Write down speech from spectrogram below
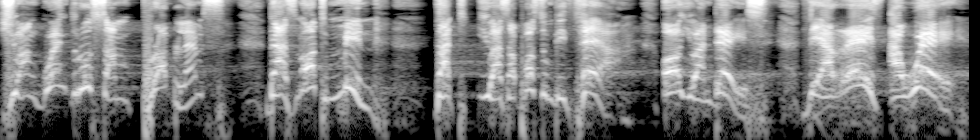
you are going through some problems does not mean that you are supposed to be there all your days. There is a way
